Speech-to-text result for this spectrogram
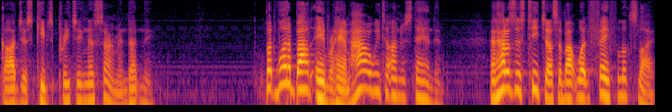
God just keeps preaching this sermon, doesn't he? But what about Abraham? How are we to understand him? And how does this teach us about what faith looks like?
